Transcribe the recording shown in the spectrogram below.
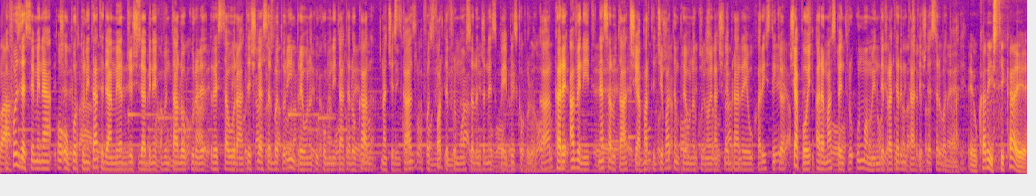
A fost de asemenea o oportunitate de a merge și de a binecuvânta locurile restaurate și de a sărbători împreună cu comunitatea locală. În acest caz, a fost foarte frumos să-l întâlnesc pe episcopul local, care a venit, ne-a salutat și a participat împreună cu noi la celebrarea eucaristică și apoi a rămas pentru un moment de fraternitate și de sărbătoare. Eucaristica e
